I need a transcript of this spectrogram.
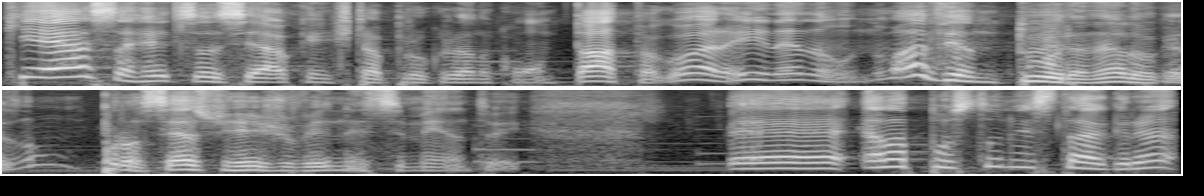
que é essa rede social que a gente tá procurando contato agora aí, né? num- Numa aventura, né, Lucas? Num processo de rejuvenescimento aí. É, ela postou no Instagram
